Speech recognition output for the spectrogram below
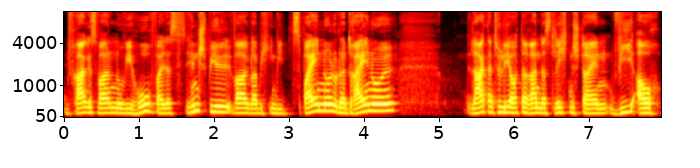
Die Frage ist, war nur wie hoch, weil das Hinspiel war, glaube ich, irgendwie 2-0 oder 3-0. Lag natürlich auch daran, dass Liechtenstein, wie auch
